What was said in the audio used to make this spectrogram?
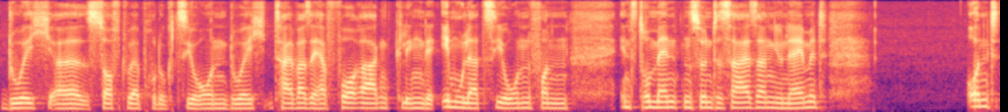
Durch äh, Softwareproduktion, durch teilweise hervorragend klingende Emulationen von Instrumenten, Synthesizern, you name it. Und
